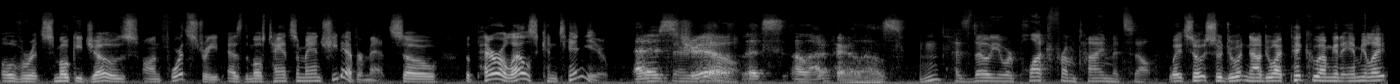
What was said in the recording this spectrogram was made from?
over at Smoky Joe's on Fourth Street as the most handsome man she'd ever met. So the parallels continue. That is There true. That's a lot of parallels. as though you were plucked from time itself. Wait, so so do it now? Do I pick who I'm going to emulate?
